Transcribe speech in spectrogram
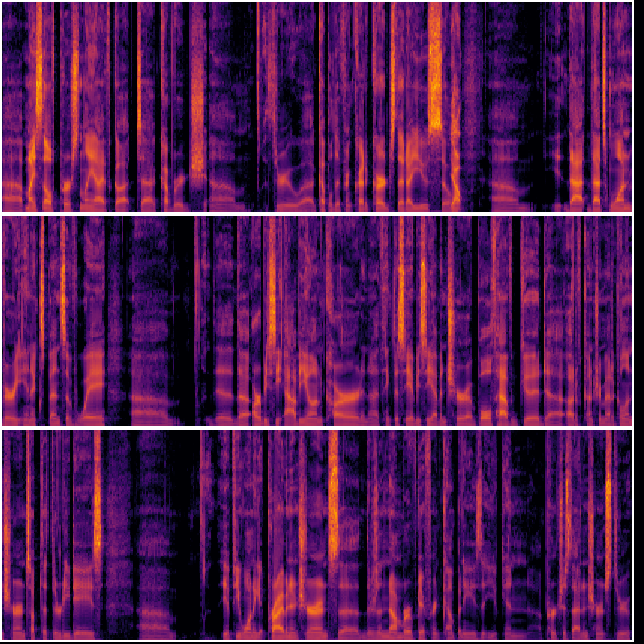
uh, myself personally, I've got uh, coverage um, through a couple different credit cards that I use. So yep. Um, that that's one very inexpensive way. Uh, the the RBC Avion card and I think the CIBC Aventura both have good uh, out of country medical insurance up to 30 days. Um, if you want to get private insurance, uh, there's a number of different companies that you can uh, purchase that insurance through.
